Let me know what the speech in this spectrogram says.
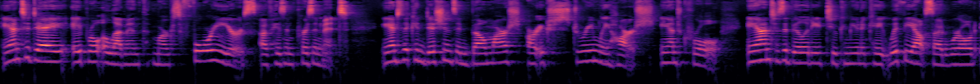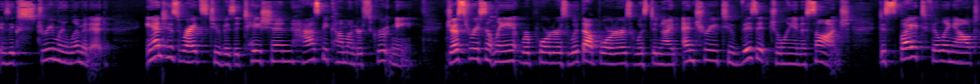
and today, April 11th, marks four years of his imprisonment. And the conditions in Belmarsh are extremely harsh and cruel and his ability to communicate with the outside world is extremely limited, and his rights to visitation has become under scrutiny. Just recently, Reporters Without Borders was denied entry to visit Julian Assange, despite filling out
